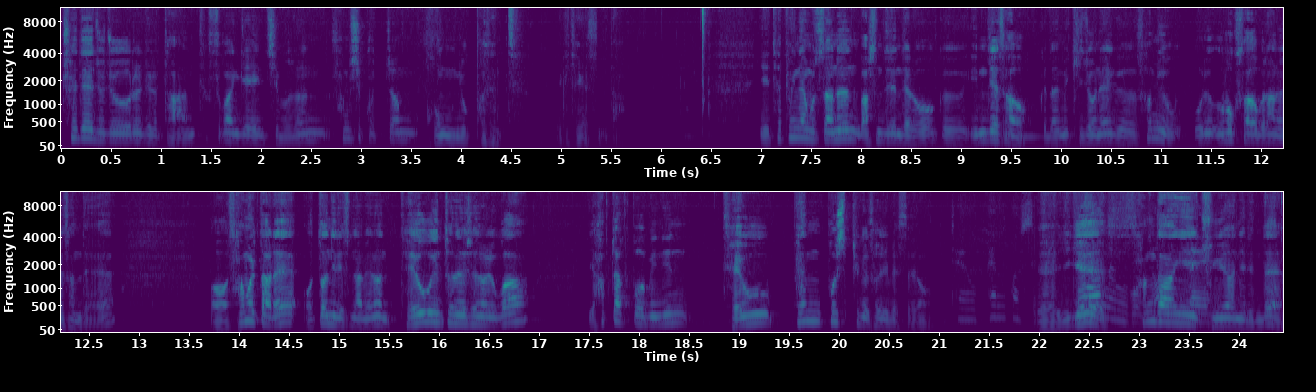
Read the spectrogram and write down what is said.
최대 주주를 비롯한 특수관계인 지분은 39.06%. 이렇게 되겠습니다. 이 태평양 물산은 말씀드린 대로 그 임대 사업, 음. 그다음에 기존의 그 섬유 의류 의복 사업을 하는 회사인데 어 3월 달에 어떤 일이 있었냐면은 대우 인터내셔널과 합작법인인 대우 팬 퍼시픽을 설립했어요. 대우 팬 퍼시픽. 예, 이게 상당히 네. 중요한 일인데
